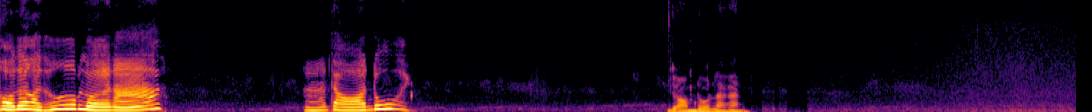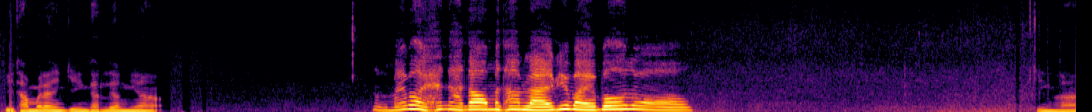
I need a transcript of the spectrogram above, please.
เขาจะกระทืบเลยนะนะจอร์จด้วย ยอมโดนแล้วกัน พี่ทำไม่ได้จริงๆถ้าเรื่องเนี้ย หนูไม่ปล่อยให้นาดอมมาทำร้ายพี่ไวเบอร์หรอก จริงนะ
